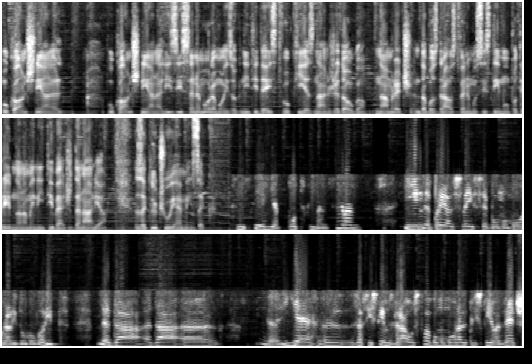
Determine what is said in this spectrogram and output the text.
V končni, V končni analizi se ne moremo izogniti dejstvu, ki je znan že dolgo, namreč, da bo zdravstvenemu sistemu potrebno nameniti več denarja. Zaključuje Mezek. Sistem je podfinanciran in prej ali slej se bomo morali dogovoriti, da, da uh, je uh, za sistem zdravstva bomo morali prispevati več,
